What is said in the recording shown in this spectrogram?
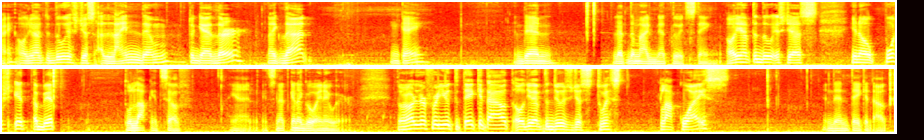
okay? All you have to do is just align them together like that okay? And then let the magnet do its thing. All you have to do is just you know push it a bit to lock itself. And it's not gonna go anywhere. So in order for you to take it out all you have to do is just twist clockwise and then take it out.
